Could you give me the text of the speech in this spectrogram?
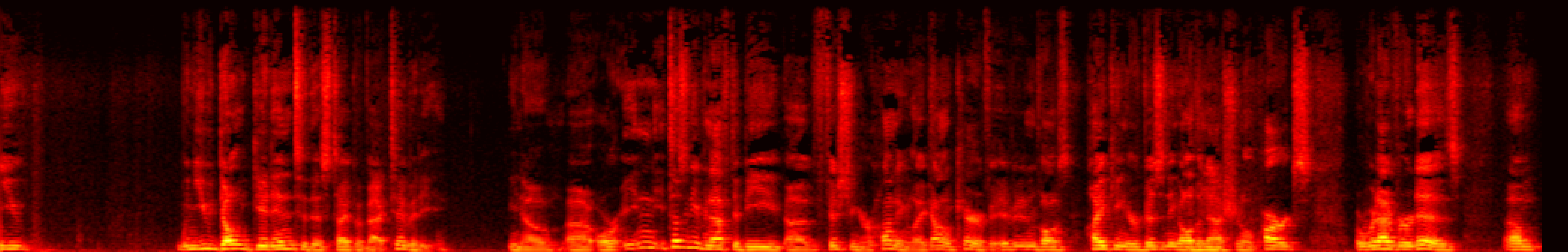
you when you don't get into this type of activity, you know, uh, or in, it doesn't even have to be uh, fishing or hunting. Like I don't care if it, if it involves hiking or visiting all the Mhm. national parks or whatever it is. Um,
